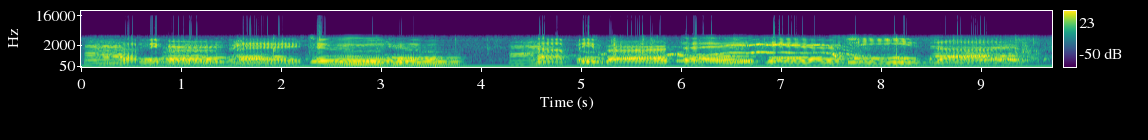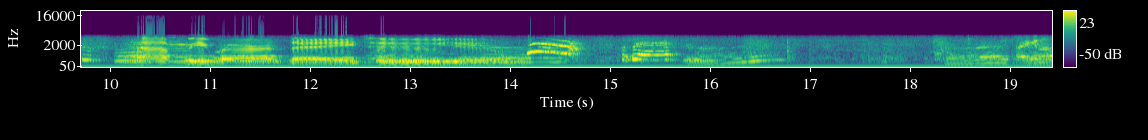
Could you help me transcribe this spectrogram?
Happy birthday to you. Happy birthday, dear Jesus. Happy birthday to you. Good. Good. Are you gonna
